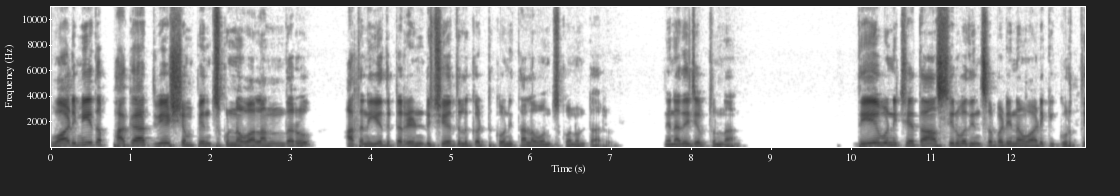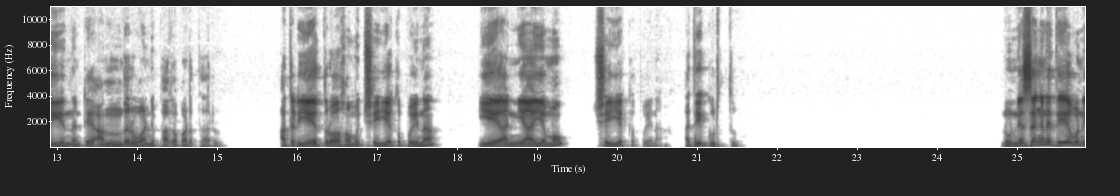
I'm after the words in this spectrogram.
వాడి మీద పగ ద్వేషం పెంచుకున్న వాళ్ళందరూ అతని ఎదుట రెండు చేతులు కట్టుకొని తల ఉంచుకొని ఉంటారు. నేను అదే చెప్తున్నాను. దేవుని చేత ఆశీర్వదించబడిన వాడికి గుర్తు ఏంటంటే అందరూ వాడిని పగపడతారు అతడు ఏ ద్రోహము చెయ్యకపోయినా ఏ అన్యాయము చెయ్యకపోయినా అదే గుర్తు. నువ్వు నిజంగానే దేవుని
